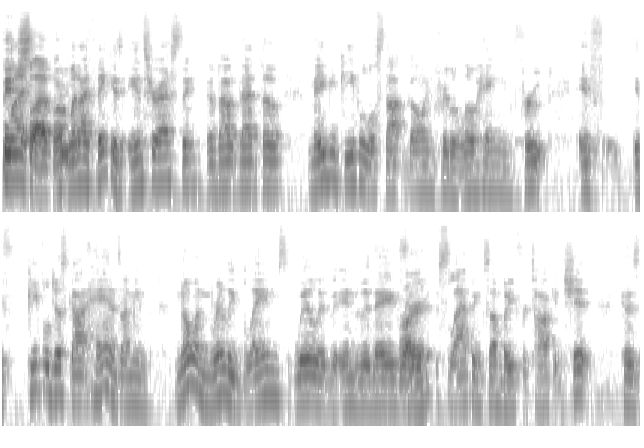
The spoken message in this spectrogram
bitch But- slap him." What I think is interesting about that though, maybe people will stop going for the low hanging fruit. If if people just got hands, I mean, no one really blames Will at the end of the day for Right. slapping somebody for talking shit, because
